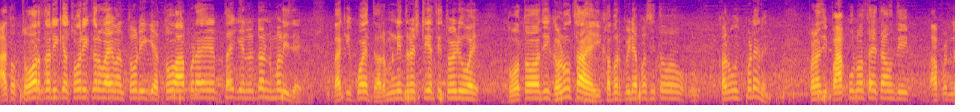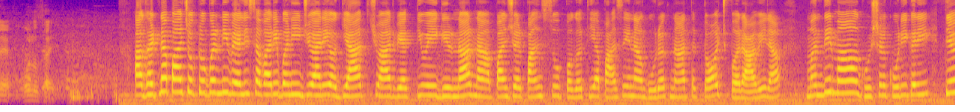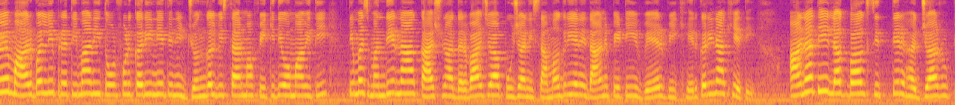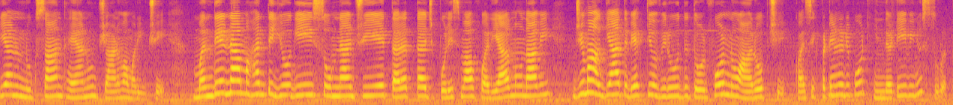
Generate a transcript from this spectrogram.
આ તો ચોર તરીકે ચોરી કરવા આવ્યા ને તોડી ગયા તો આપણે એમ થાય કે એને દંડ મળી જાય. બાકી કોઈ ધર્મની દ્રષ્ટિએથી તોડ્યું હોય તો તો હજી ઘણું થાય. એ ખબર પડ્યા પછી તો કરવું જ પડે ને. પણ હજી પાકું ન થાય ત્યાં સુધી. આપણને ઓલું થાય. આ ઘટના પાંચ ઓક્ટોબરની વહેલી સવારે બની જ્યારે અજ્ઞાત ચાર વ્યક્તિઓએ ગિરનારના પાંચ હજાર પાંચસો પગથિયા પાસેના ગોરખનાથ ટોચ પર આવેલા મંદિરમાં ઘૂસણખોરી કરી. તેઓએ માર્બલની પ્રતિમાની તોડફોડ કરીને તેને જંગલ વિસ્તારમાં ફેંકી દેવામાં આવી હતી. તેમજ મંદિરના કાચના દરવાજા, પૂજાની સામગ્રી અને દાનપેટી વેર વિખેર કરી નાખી હતી. આનાથી લગભગ સિત્તેર હજાર રૂપિયાનું નુકસાન થયાનું જાણવા મળ્યું છે. મંદિરના મહંત યોગી સોમનાથજીએ તરત જ પોલીસમાં ફરિયાદ નોંધાવી, જેમાં અજ્ઞાત વ્યક્તિઓ વિરુદ્ધ તોડફોડનો આરોપ છે. કૌશિક પટેલનો report Hind TV news Surat.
